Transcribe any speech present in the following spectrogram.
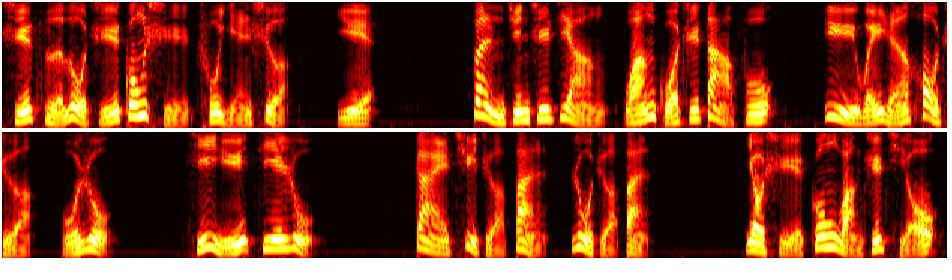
使子路执公使出言射，曰：“奋军之将，亡国之大夫，欲为人后者不入，其余皆入。盖去者半，入者半。又使公往之囚，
